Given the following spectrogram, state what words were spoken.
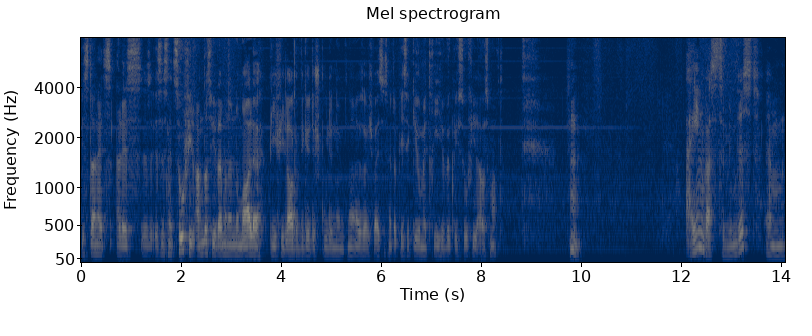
ist da nicht alles, es ist nicht so viel anders, wie wenn man eine normale Bifilar gewickelte Spule nimmt. Ne? Also ich weiß jetzt nicht, ob diese Geometrie hier wirklich so viel ausmacht. Hm. Ein was zumindest ähm,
